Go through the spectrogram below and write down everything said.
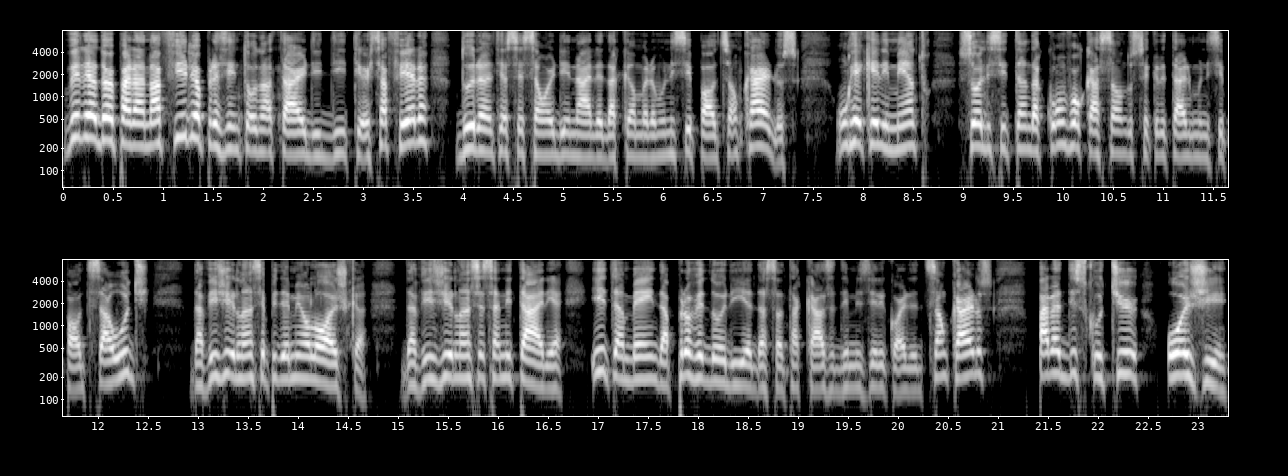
O vereador Paraná Filho apresentou na tarde de terça-feira, durante a sessão ordinária da Câmara Municipal de São Carlos, um requerimento solicitando a convocação do secretário municipal de Saúde da vigilância epidemiológica, da vigilância sanitária e também da provedoria da Santa Casa de Misericórdia de São Carlos para discutir hoje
